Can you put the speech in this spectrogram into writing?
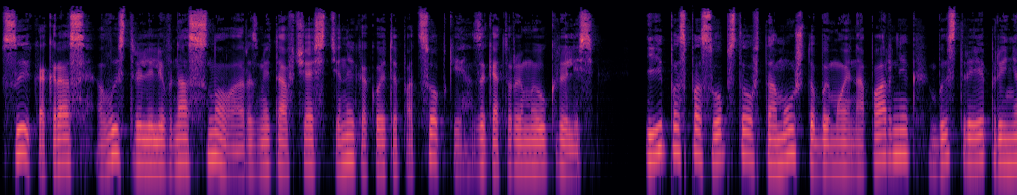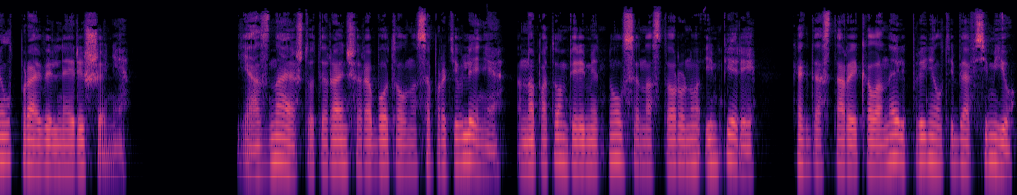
Псы как раз выстрелили в нас снова, разметав часть стены какой-то подсобки, за которой мы укрылись, и поспособствовав тому, чтобы мой напарник быстрее принял правильное решение. «Я знаю, что ты раньше работал на сопротивление, но потом переметнулся на сторону Империи, когда старый колонель принял тебя в семью.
